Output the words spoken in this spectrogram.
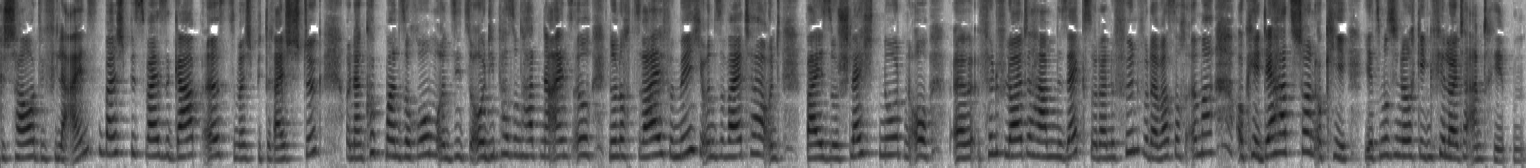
geschaut, wie viele Einsen beispielsweise gab es, zum Beispiel drei Stück. Und dann guckt man so rum und sieht so, oh, die Person hat eine Eins, oh, nur noch zwei für mich und so weiter. Und bei so schlechten Noten, oh, äh, fünf Leute haben eine Sechs oder eine Fünf oder was auch immer. Okay, der hat's schon, okay, jetzt muss ich nur noch gegen vier Leute antreten.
